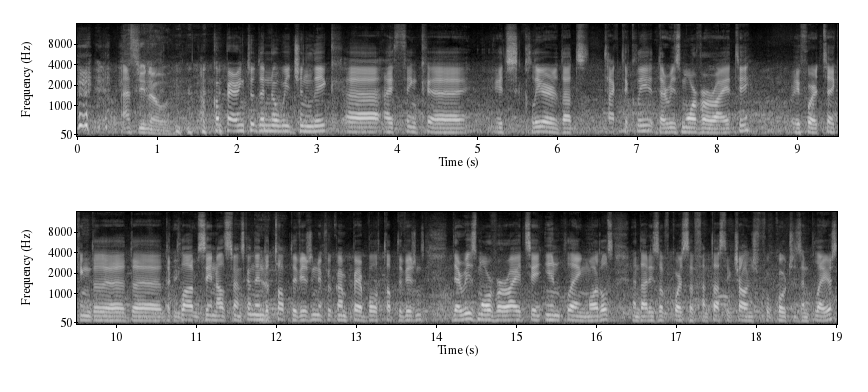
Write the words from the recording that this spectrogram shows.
As you know. Comparing to the Norwegian league, uh, I think uh, it's clear that tactically there is more variety. If we're taking the, the, the clubs in Allsvenskan, in the top division, if we compare both top divisions, there is more variety in playing models, and that is, of course, a fantastic challenge for coaches and players.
